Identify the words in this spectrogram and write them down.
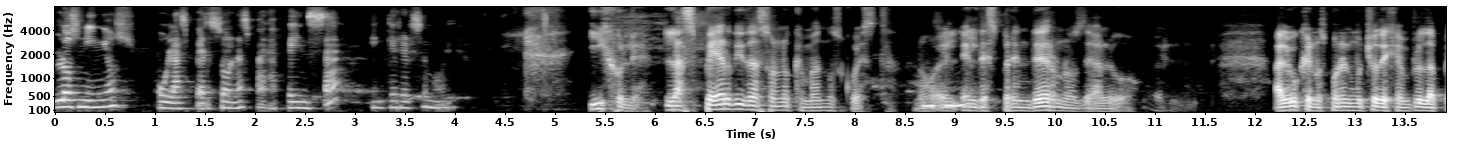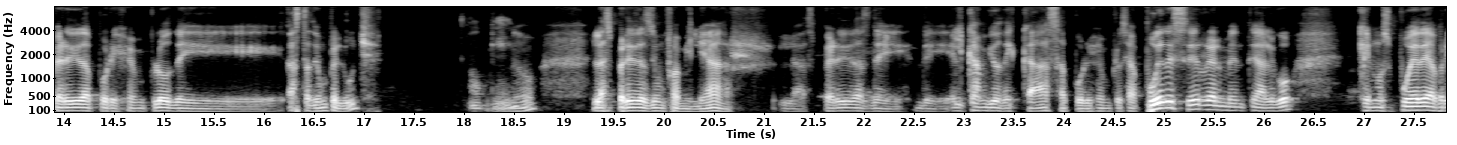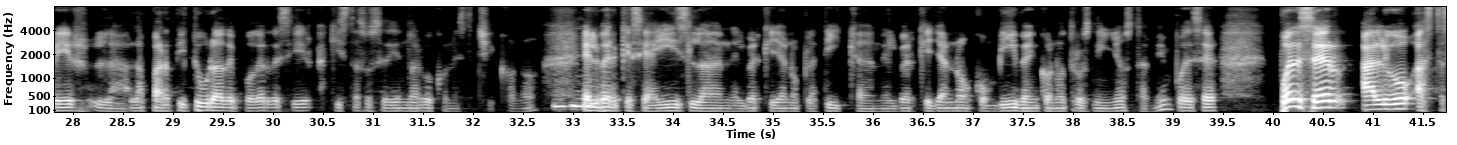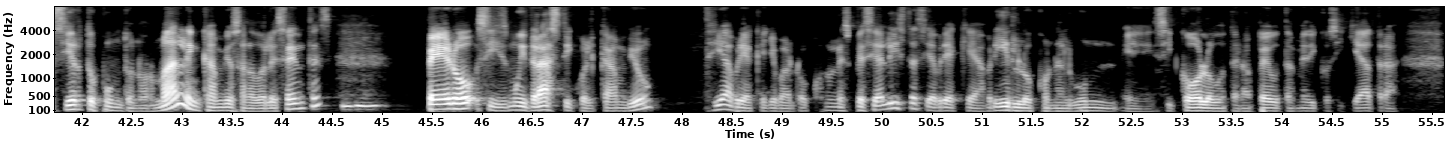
los niños o las personas para pensar en quererse morir? Híjole, las pérdidas son lo que más nos cuesta, ¿no? el, desprendernos de algo. algo que nos ponen mucho de ejemplo es la pérdida, por ejemplo, de hasta de un peluche. ¿no? Las pérdidas de un familiar, las pérdidas de, de, el cambio de casa, por ejemplo. O sea, puede ser realmente algo que nos puede abrir la, partitura de poder decir, aquí está sucediendo algo con este chico, ¿no? El ver que se aíslan, el ver que ya no platican, el ver que ya no conviven con otros niños, también puede ser, puede ser algo hasta cierto punto normal en cambios en adolescentes, pero si es muy drástico el cambio, sí habría que llevarlo con un especialista, sí habría que abrirlo con algún eh, psicólogo, terapeuta, médico, psiquiatra,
